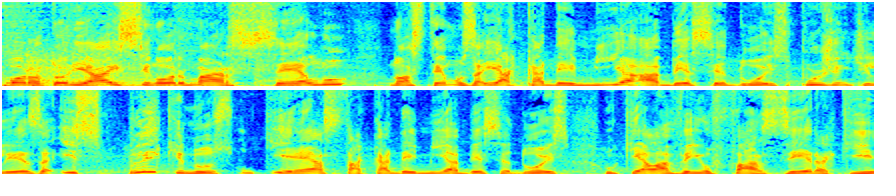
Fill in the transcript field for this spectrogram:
Laboratoriais, senhor Marcelo, nós temos aí a Academia ABC2. Por gentileza, explique-nos o que é esta Academia ABC2, o que ela veio fazer aqui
